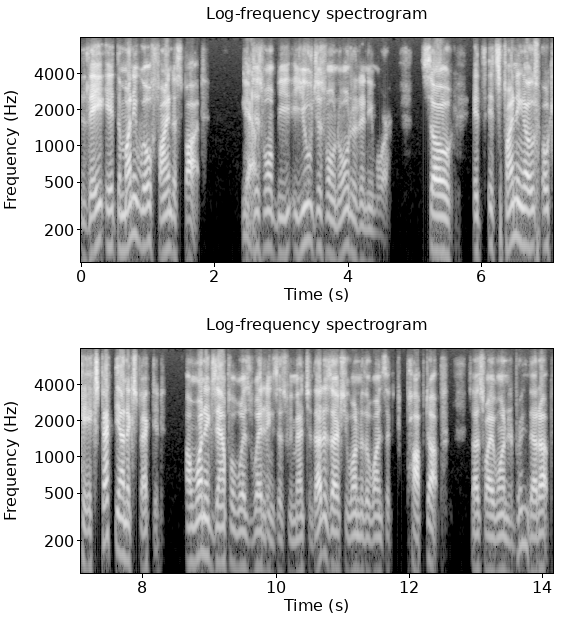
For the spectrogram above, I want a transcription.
they, it, the money will find a spot. Yeah. It just won't be, you just won't own it anymore. So it's, it's finding out, okay, expect the unexpected. Uh, one example was weddings, as we mentioned. That is actually one of the ones that popped up. So that's why I wanted to bring that up.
